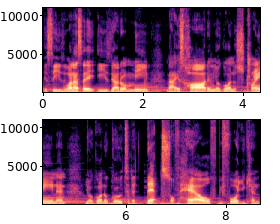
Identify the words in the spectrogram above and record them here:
is easy. When I say easy, I don't mean that it's hard and you're going to strain and you're going to go to the depths of hell before you can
